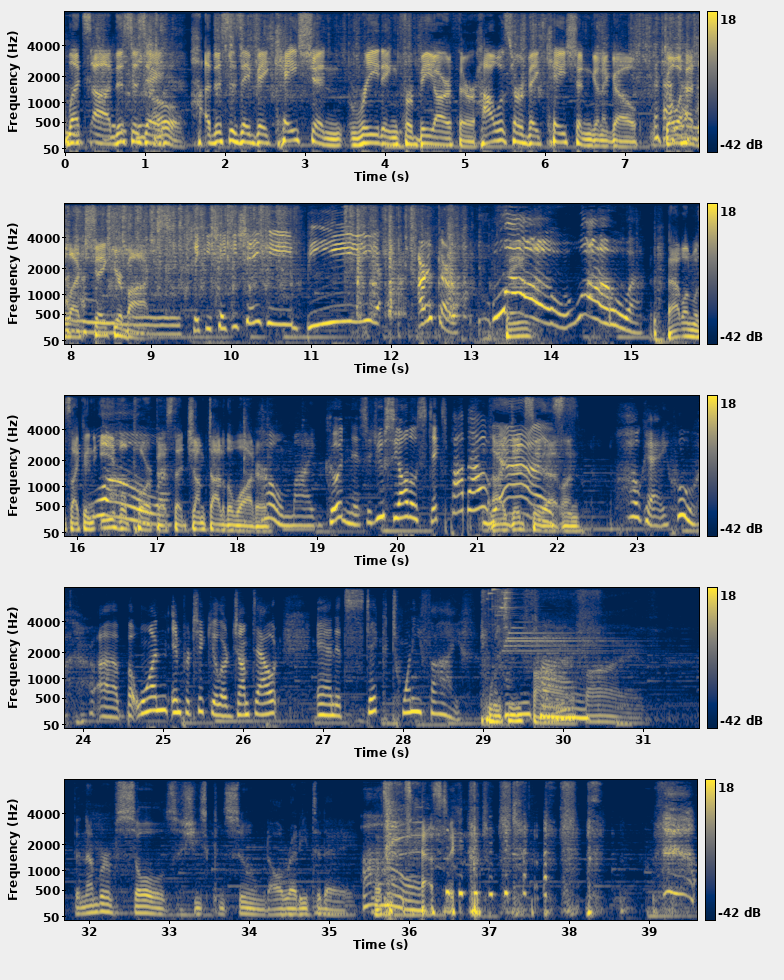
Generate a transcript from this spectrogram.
let's. Uh, this is a h- this is a vacation reading for B. Arthur. How is her vacation gonna go? Go ahead, Lex. Shake your box. shaky shaky shaky b arthur whoa whoa That one was like an evil porpoise that jumped out of the water. oh my goodness did you see all those sticks pop out I did see that one. Okay, whew. Uh, but one in particular jumped out, and it's stick 25. Twenty-five. Five. The number of souls she's consumed already today. That's fantastic.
